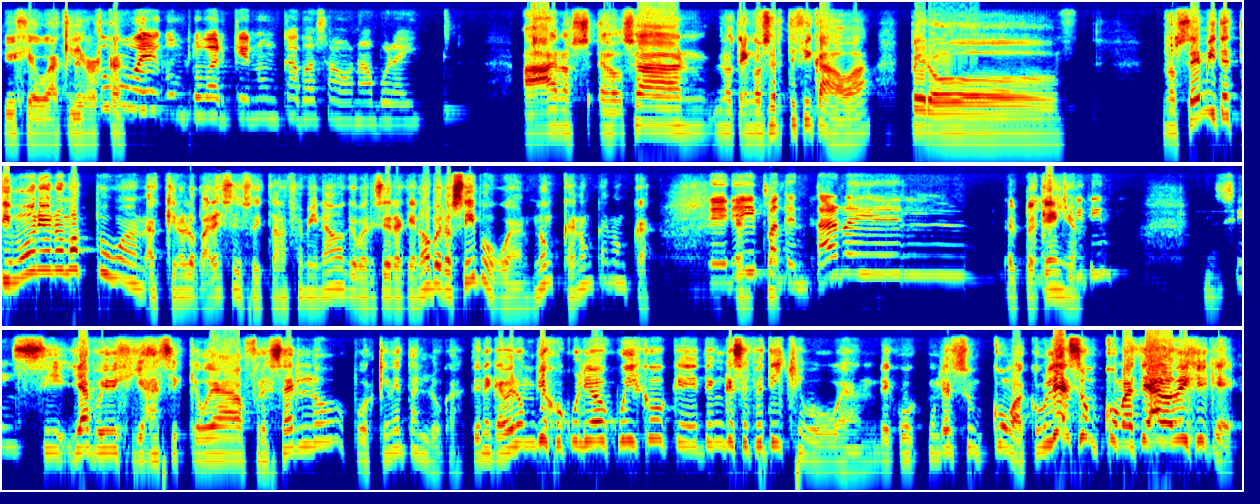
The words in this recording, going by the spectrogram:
Yo dije, "Weón, aquí ¿Cómo voy a comprobar que nunca ha pasado nada por ahí? Ah, no sé, o sea, no tengo certificado, ¿ah? Pero no sé, mi testimonio nomás, pues, weón. Es que no lo parece, soy tan afeminado que pareciera que no, pero sí, pues, weón. Nunca, nunca, nunca. ¿Deberíais patentar el, El pequeño. chiquitín? Sí. Sí, ya, pues yo dije, ya, si es que voy a ofrecerlo por 500 lucas. Tiene que haber un viejo culiado cuico que tenga ese fetiche, pues, weón, de cu- culiarse un kuma. Culiarse un kuma, ya lo dije que.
